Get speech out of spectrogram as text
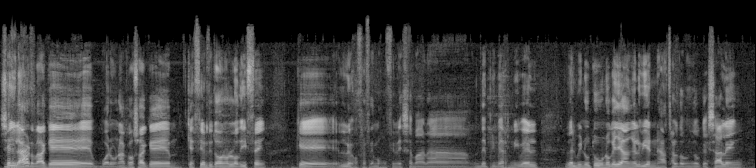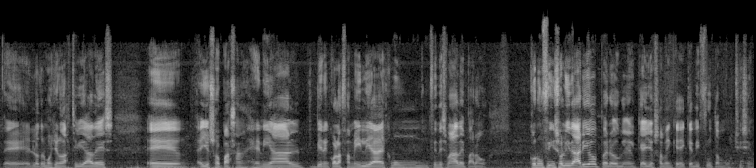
Sí, la verdad que, bueno, una cosa que, que es cierto y todos nos lo dicen, que les ofrecemos un fin de semana de primer nivel, del minuto uno que llegan el viernes hasta el domingo que salen, eh, lo tenemos lleno de actividades, eh, ellos se lo pasan genial, vienen con la familia, es como un fin de semana de parón, con un fin solidario, pero en el que ellos saben que, que disfrutan muchísimo.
